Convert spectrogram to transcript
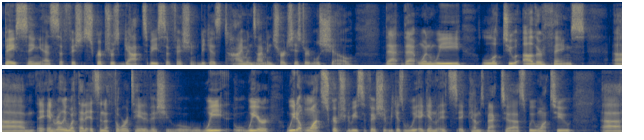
basing as sufficient? Scripture's got to be sufficient because time and time in church history will show that that when we look to other things, um, and really what that it's an authoritative issue. We we are we don't want Scripture to be sufficient because we again it's it comes back to us. We want to uh,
